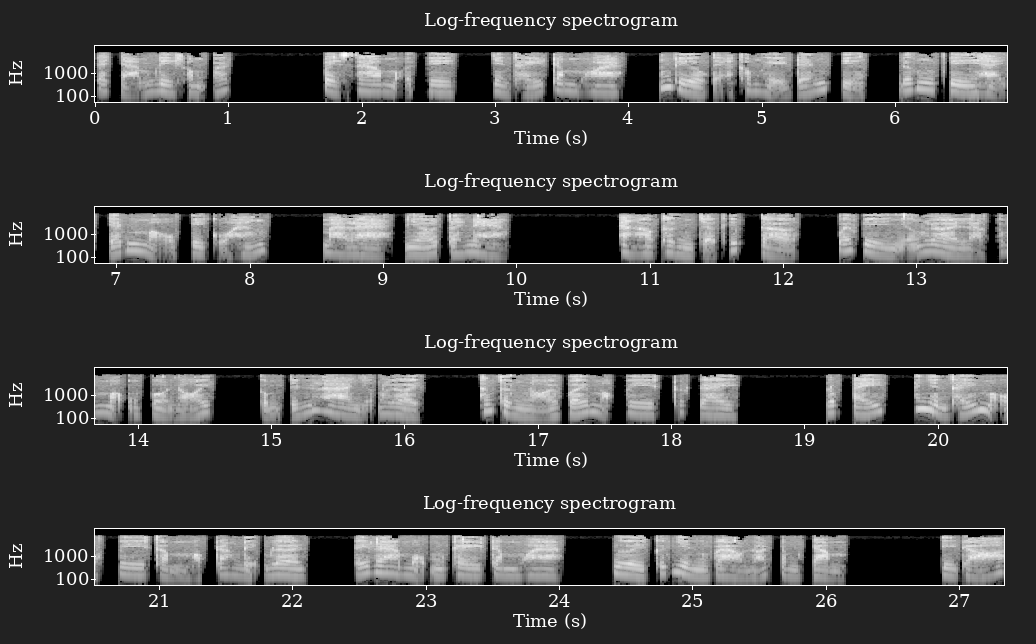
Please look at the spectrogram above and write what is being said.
đã giảm đi không ít. Về sau mỗi khi nhìn thấy trăm hoa, hắn đều sẽ không nghĩ đến chuyện đứng phi hại chết mẫu phi của hắn, mà là nhớ tới nàng. Hàng hậu thần chợt kiếp sợ, bởi vì những lời Lạc Tấm Mộng vừa nói cũng chính là những lời hắn từng nói với Mẫu Phi trước đây. Lúc ấy, hắn nhìn thấy Mẫu Phi cầm một trang điểm lên, lấy ra một cây trăm hoa, người cứ nhìn vào nó trầm trầm. Khi đó,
